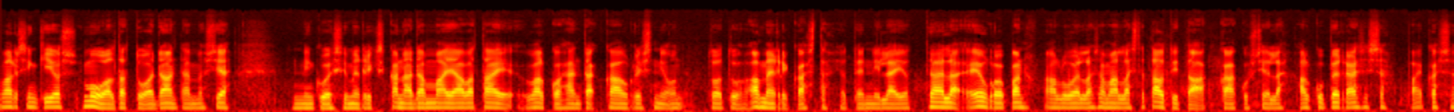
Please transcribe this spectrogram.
varsinkin jos muualta tuodaan tämmöisiä, niin kuin esimerkiksi Kanadan majava tai valkohäntä kauris, niin on tuotu Amerikasta, joten niillä ei ole täällä Euroopan alueella samanlaista tautitaakkaa kuin siellä alkuperäisessä paikassa.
